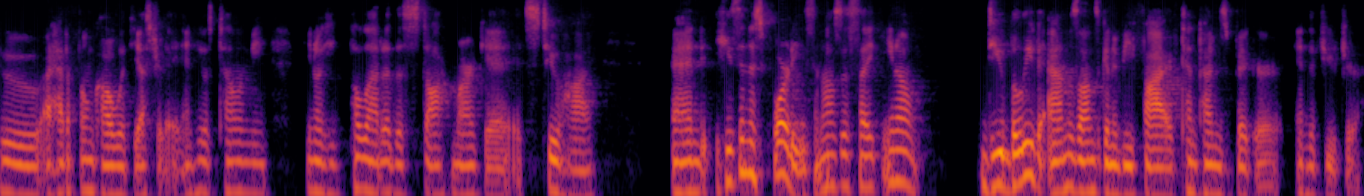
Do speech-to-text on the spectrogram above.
who I had a phone call with yesterday, and he was telling me, you know, he pulled out of the stock market, it's too high. And he's in his 40s. And I was just like, you know, do you believe Amazon's going to be five, ten times bigger in the future?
